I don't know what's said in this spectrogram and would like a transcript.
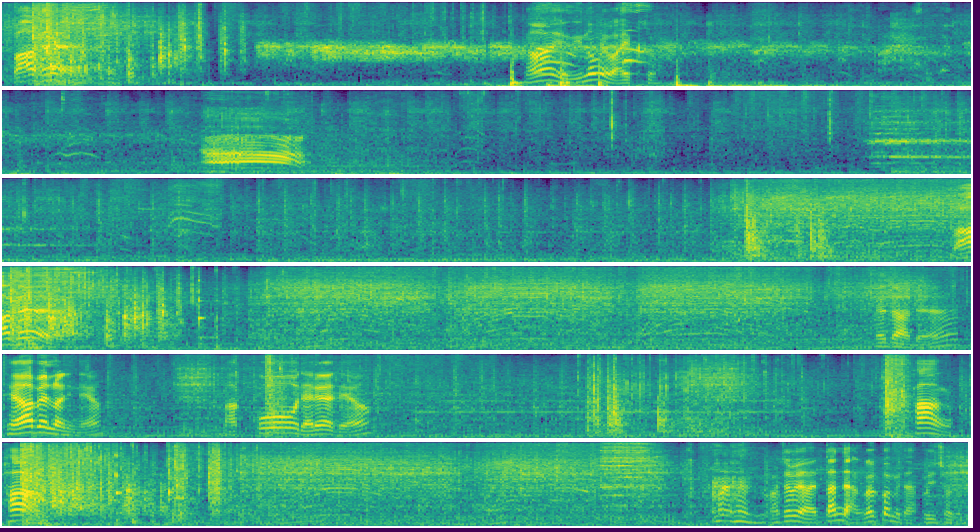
빠세. 아 이놈의 마이크 데드하드. 대하벨런이네요. 맞고 내려야 돼요. 팡! 팡! 어차피 딴 데 안 갈 겁니다 부딪혀도.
